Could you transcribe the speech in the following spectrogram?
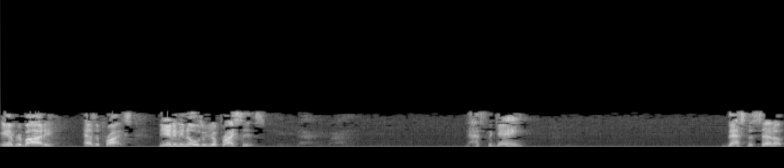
Everybody has a price. The enemy knows what your price is. That's the game. That's the setup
